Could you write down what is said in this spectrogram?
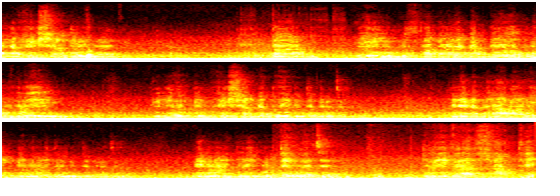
একটা ফিকশন তৈরি হয়। তার এই উপস্থাপনার একটা বড় গুণ এই তিনি ওই ফিকশনটা তৈরি করতে পেরেছেন। তিনি একটা ধারাবাহিক বিবরণী তৈরি করতে পেরেছেন। বিবরণী তৈরি করতে হয়েছে। তৈরি করার স্বার্থে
